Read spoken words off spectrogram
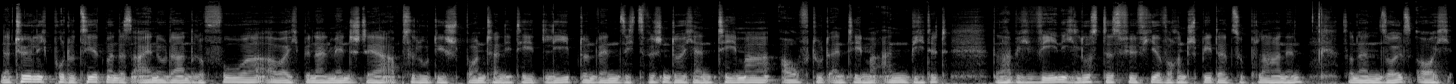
natürlich produziert man das eine oder andere vor, aber ich bin ein Mensch, der absolut die Spontanität liebt und wenn sich zwischendurch ein Thema auftut, ein Thema anbietet, dann habe ich wenig Lust, das für vier Wochen später zu planen, sondern soll es euch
